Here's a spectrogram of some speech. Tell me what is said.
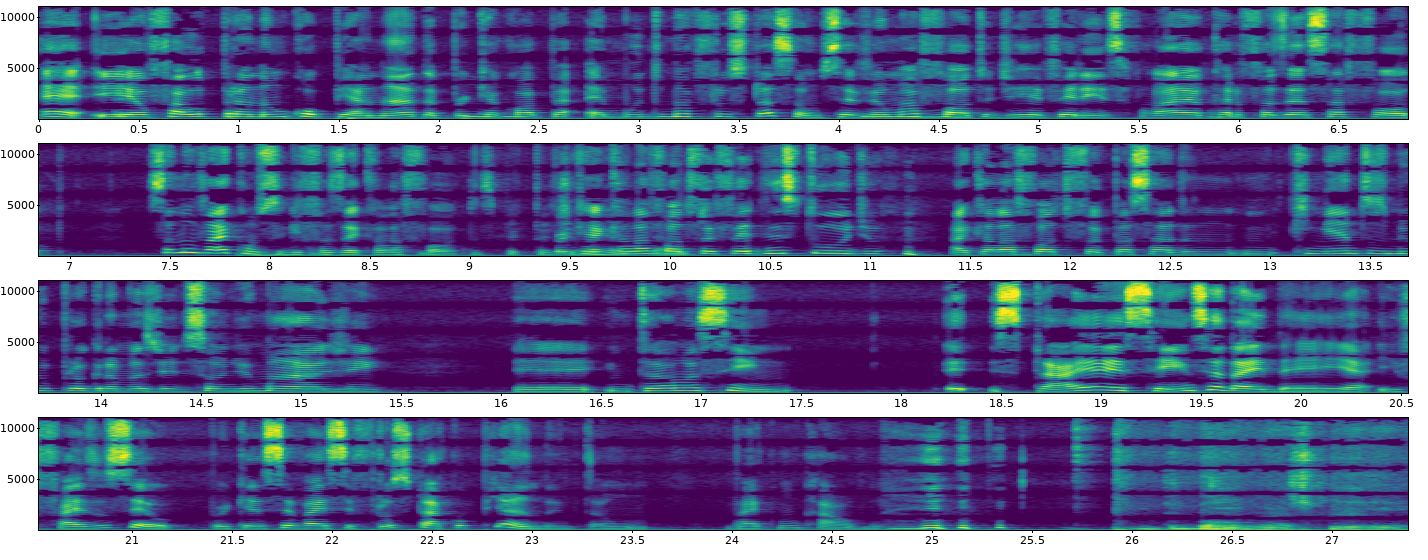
É, e eu falo pra não copiar nada, porque a cópia é muito uma frustração. Você vê uma foto de referência e fala, ah, eu quero fazer essa foto. Você não vai conseguir fazer aquela foto. Porque e aquela realidade. foto foi feita em estúdio, aquela foto foi passada em 500 mil programas de edição de imagem. É, então, assim, extrai a essência da ideia e faz o seu. Porque você vai se frustrar copiando. Então, vai com calma. Muito bom, eu acho que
